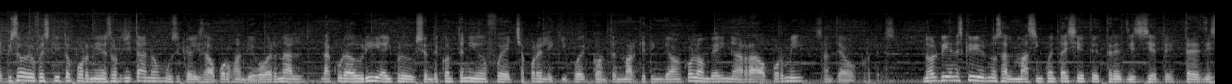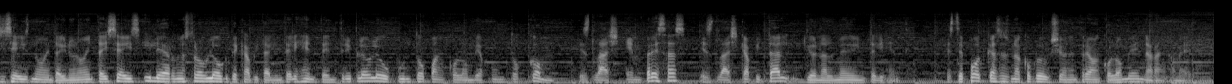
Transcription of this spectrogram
Este episodio fue escrito por Nieves Orgitano, musicalizado por Juan Diego Bernal. La curaduría y producción de contenido fue hecha por el equipo de Content Marketing de Bancolombia y narrado por mí, Santiago Cortés. No olviden escribirnos al más 57 317 316 9196 y leer nuestro blog de Capital Inteligente en www.bancolombia.com slash empresas slash capital guion al medio inteligente. Este podcast es una coproducción entre Bancolombia y Naranja Media.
